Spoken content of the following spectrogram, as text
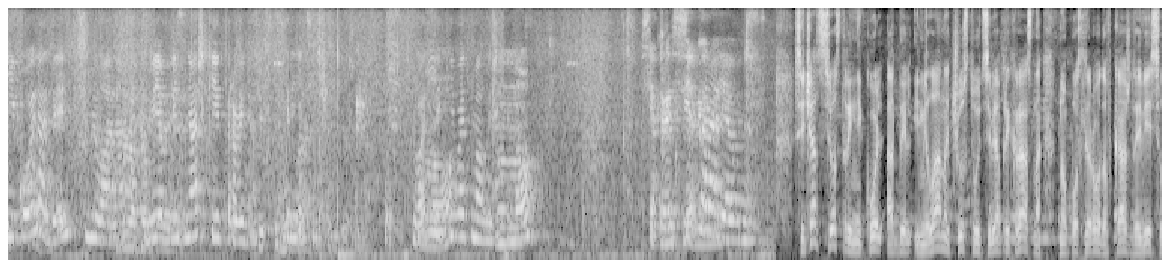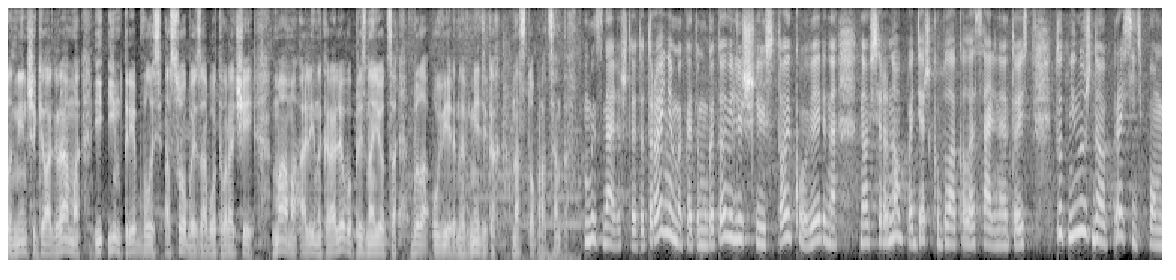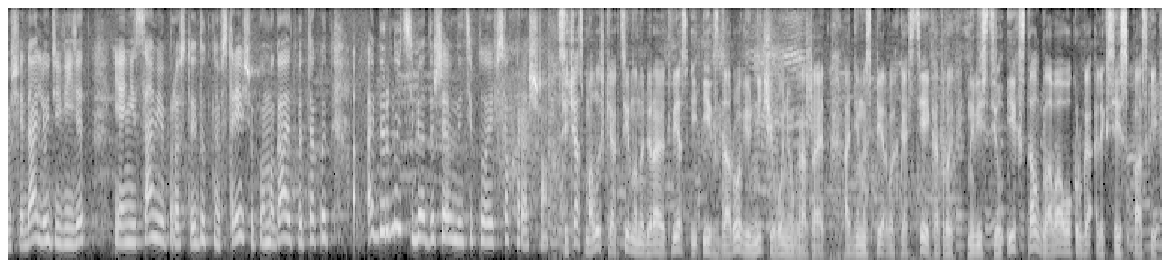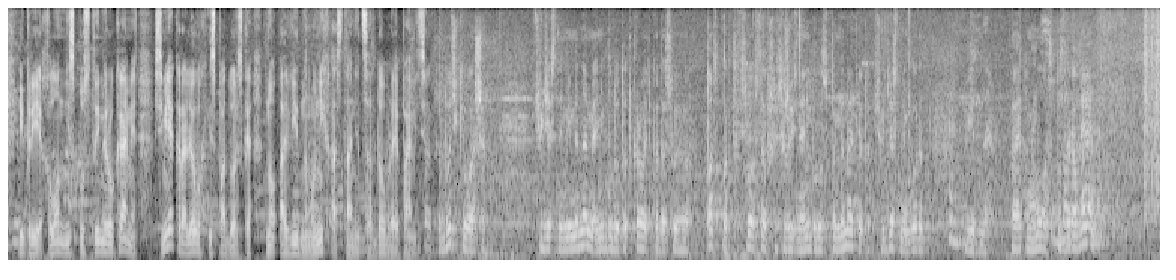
Николь, Адель, Милана. Две близняшки и тройня. Третий. Вот Ну. такие вот малышки. Ну, Все, все королевны. Сейчас сестры Николь, Адель и Милана чувствуют себя прекрасно, но после родов каждая весила меньше килограмма, и им требовалась особая забота врачей. Мама Алина Королева, признается, была уверена в медиках на 100%. Мы знали, что это тройня, мы к этому готовились, шли стойко, уверенно, но все равно поддержка была колоссальная. То есть тут не нужно просить помощи, да, люди видят, и они сами просто идут навстречу, помогают вот так вот обернуть себя душевное тепло, и все хорошо. Сейчас малышки активно набирают вес, и их здоровью ничего не угрожает. Одним из первых гостей, который навестил их, стал глава округа Алексей Спасский. И приехал он не с пустыми руками. Семья Королевых из Подольска. Но о видном у них останется добрая память. Также дочки ваши чудесными именами, они будут открывать, когда свой паспорт, всю оставшуюся жизнь, они будут вспоминать этот чудесный город Видно. Поэтому мы вас Спасибо. поздравляем.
